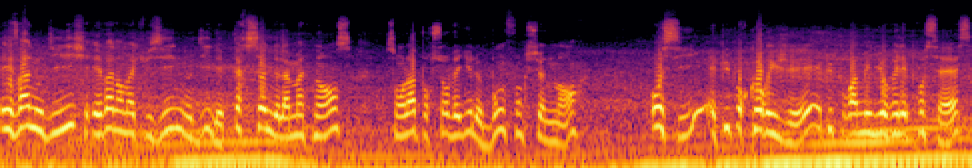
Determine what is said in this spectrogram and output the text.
Eva nous dit, Eva dans ma cuisine nous dit les personnes de la maintenance sont là pour surveiller le bon fonctionnement aussi, et puis pour corriger, et puis pour améliorer les process,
